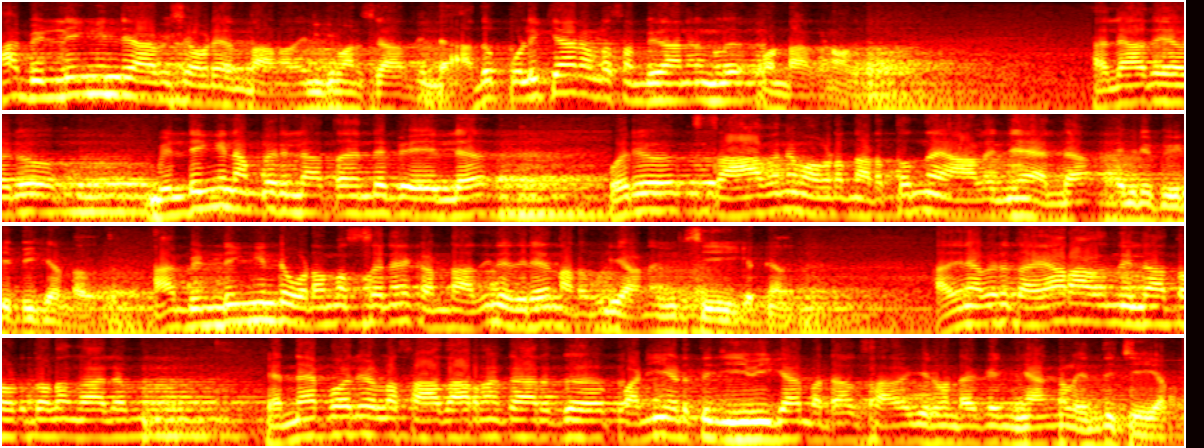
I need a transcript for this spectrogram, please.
ആ ബിൽഡിങ്ങിന്റെ ആവശ്യം അവിടെ എന്താണ്? എനിക്ക് മനസ്സിലാകുന്നില്ല അത് പൊളിക്കാനുള്ള സംവിധാനങ്ങൾ ഉണ്ടാക്കണം അല്ലാതെ ഒരു ബിൽഡിംഗ് നമ്പർ ഇല്ലാത്തതിന്റെ പേരിൽ ഒരു സ്ഥാപനം അവിടെ നടത്തുന്ന ആളിനെ അല്ല ഇവർ പീഡിപ്പിക്കേണ്ടത്. ആ ബിൽഡിങ്ങിന്റെ ഉടമസ്ഥനെ കണ്ട അതിനെതിരെ നടപടിയാണ് ഇവർ സ്വീകരിക്കുന്നത്. അതിനവർ തയ്യാറാകുന്നില്ലാത്തടത്തോളം കാലം എന്നെ പോലെയുള്ള സാധാരണക്കാർക്ക് പണിയെടുത്ത് ജീവിക്കാൻ പറ്റാത്ത സാഹചര്യം ഉണ്ടാക്കി ഞങ്ങൾ എന്ത് ചെയ്യണം?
